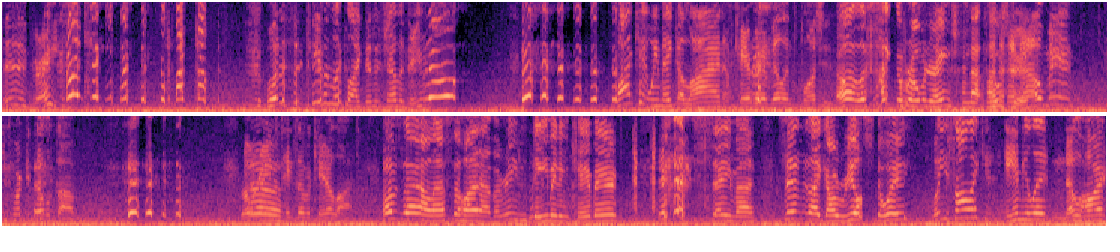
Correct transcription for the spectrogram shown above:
This is great. what the? What does the demon look like? Does it show the demon? No. Why can't we make a line of Care Bear villains plushes? oh, it looks like the Roman Reigns from that poster. oh man, he's working double time. Roman Uh. Reigns takes over Care-a-Lot. I'm sorry I laughed so hard at that, but reading Demon and Care Bear, same, uh, sitting like a real story. Well, you saw like Amulet and No Heart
